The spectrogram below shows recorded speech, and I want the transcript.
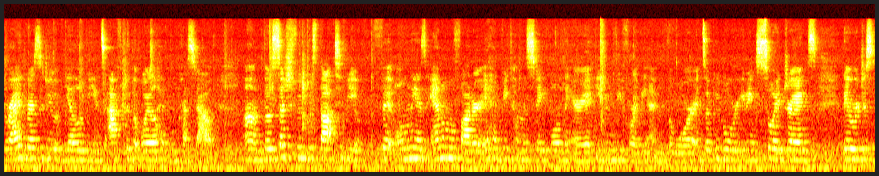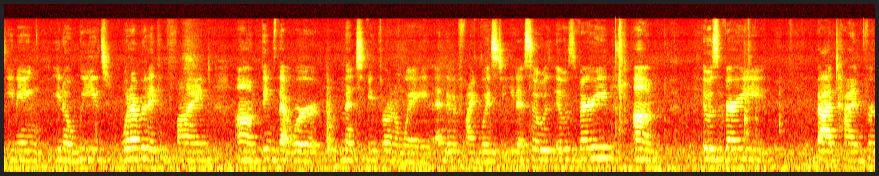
dried residue of yellow beans after the oil had been pressed out. Um, though such food was thought to be fit only as animal fodder, it had become a staple in the area even before the end of the war. And so people were eating soy dregs, they were just eating, you know, weeds, whatever they could find, um, things that were meant to be thrown away, and they would find ways to eat it. So it was, it was very, um, it was a very bad time for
